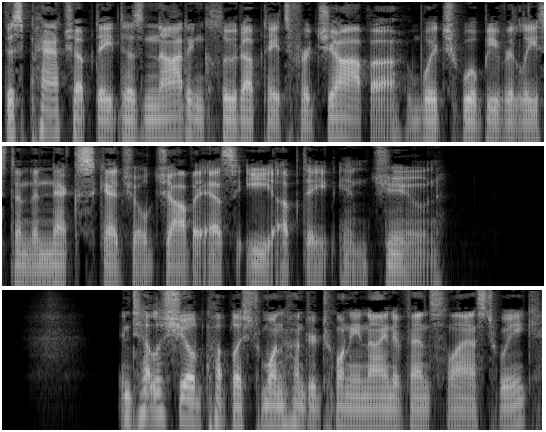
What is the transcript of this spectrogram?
This patch update does not include updates for Java, which will be released in the next scheduled Java SE update in June. IntelliShield published 129 events last week,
